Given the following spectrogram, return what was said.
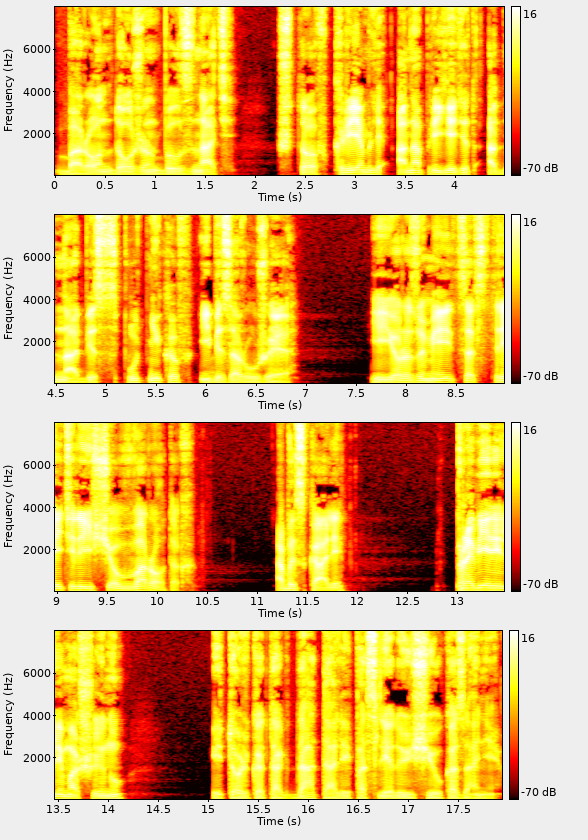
Барон должен был знать, что в Кремль она приедет одна, без спутников и без оружия. Ее, разумеется, встретили еще в воротах. Обыскали, проверили машину и только тогда дали последующие указания.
